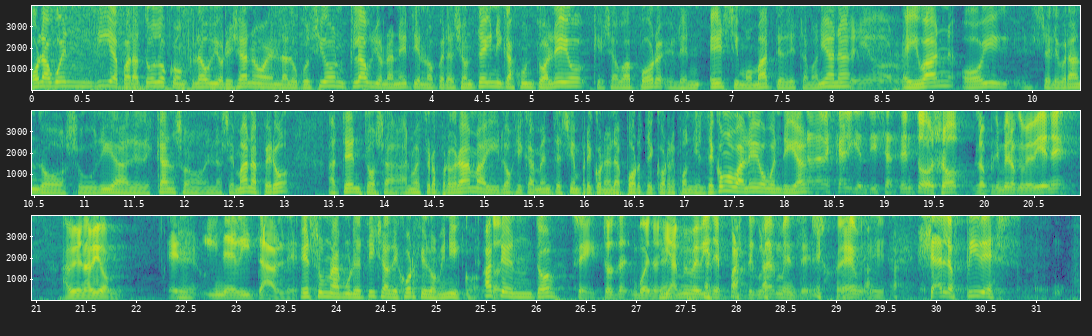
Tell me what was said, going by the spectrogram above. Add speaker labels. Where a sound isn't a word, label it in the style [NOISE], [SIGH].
Speaker 1: Hola, buen día para todos con Claudio Orellano en la locución, Claudio Nanetti en la operación técnica, junto a Leo, que ya va por el enésimo mate de esta mañana,
Speaker 2: Señor.
Speaker 1: e Iván, hoy celebrando su día de descanso en la semana, pero atentos a, a nuestro programa y lógicamente siempre con el aporte correspondiente. ¿Cómo va Leo? Buen día.
Speaker 2: Cada vez que alguien dice atento, yo lo primero que me viene, avión, avión. Es
Speaker 1: Eh,
Speaker 2: inevitable.
Speaker 1: Es una muletilla de Jorge Dominico. Atento.
Speaker 2: Sí, total- bueno, y a mí me viene particularmente [LAUGHS] eso. ¿eh? Eh, Ya los pibes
